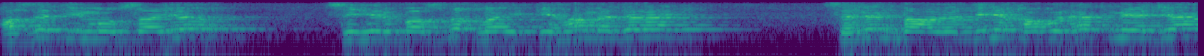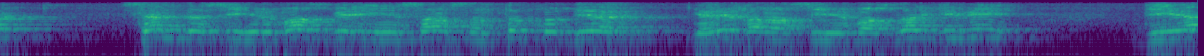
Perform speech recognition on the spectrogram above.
Hz. Musa'yı sihirbazlıkla ittiham ederek senin davetini kabul etmeyeceğim, sen de sihirbaz bir insansın tıpkı diğer geri kalan sihirbazlar gibi diye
